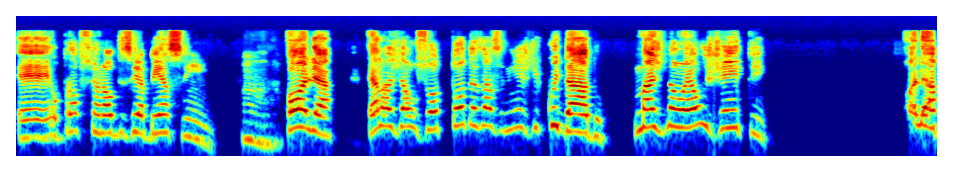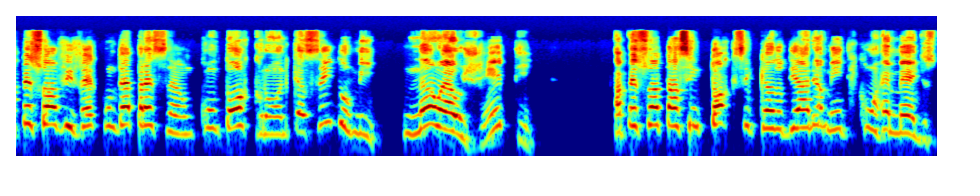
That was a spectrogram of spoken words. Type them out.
é, o profissional dizia bem assim: hum. olha, ela já usou todas as linhas de cuidado, mas não é urgente. Olha, a pessoa viver com depressão, com dor crônica, sem dormir, não é urgente. A pessoa está se intoxicando diariamente com remédios,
